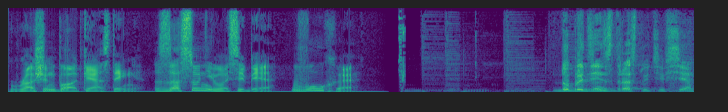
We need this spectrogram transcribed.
Russian Podcasting. Засунь его себе в ухо. Добрый день, здравствуйте все.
